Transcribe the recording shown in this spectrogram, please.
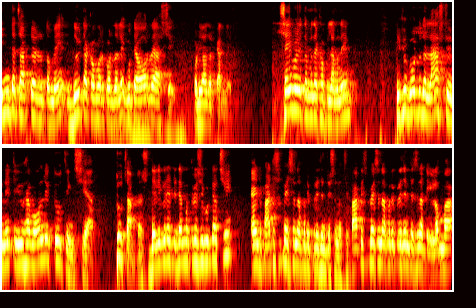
तीनटा चैप्टर तुम दुईटा कवर करदे गोटे और रे आसछि पढ़िया दरकार नहीं Similarly, if you go to the last unit, you have only two things here, two chapters, deliberate democracy and participation of representation. Participation of representation lamba.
